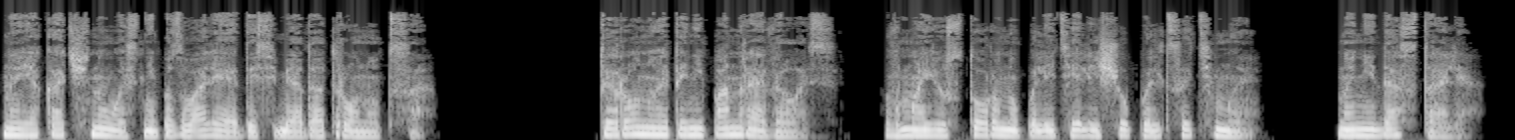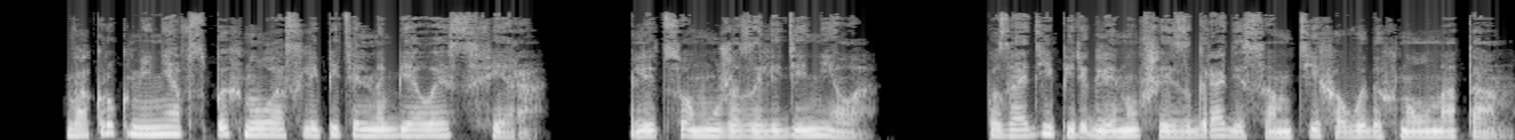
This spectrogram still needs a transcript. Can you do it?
Но я качнулась, не позволяя до себя дотронуться. Терону это не понравилось. В мою сторону полетели щупальца тьмы, но не достали. Вокруг меня вспыхнула ослепительно белая сфера. Лицо мужа заледенело. Позади, переглянувшись с Градисом, тихо выдохнул Натан.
